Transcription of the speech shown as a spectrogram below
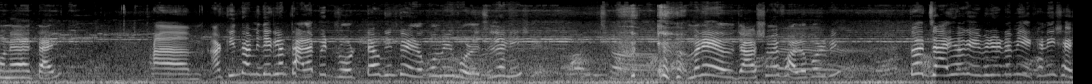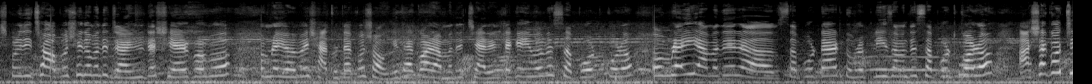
মনে হয় তাই। আর কিন্তু আমি দেখলাম তারাপীঠ রোডটাও কিন্তু এরকমই করেছে জানিস? মানে যাওয়ার সময় ফলো করবি। তো যাই হোক এই ভিডিওটা আমি এখানেই শেষ করে দিচ্ছি। অবশ্যই তোমাদের জার্নিটা শেয়ার করব। তোমরা এইভাবে সাথে থাকো সঙ্গে থাকো আর আমাদের চ্যানেলটাকে এইভাবে সাপোর্ট করো। তোমরা প্লিজ আমাদের সাপোর্ট করো। আশা করছি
